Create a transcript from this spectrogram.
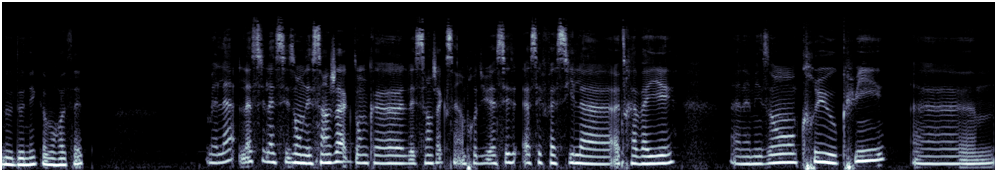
nous donner comme recette? Mais là, là c'est la saison des Saint-Jacques, donc euh, les Saint-Jacques c'est un produit assez assez facile à, à travailler à la maison, cru ou cuit. Euh...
